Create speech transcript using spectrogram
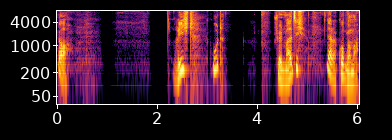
Ja. Riecht gut. Schön malzig. Ja, da gucken wir mal.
